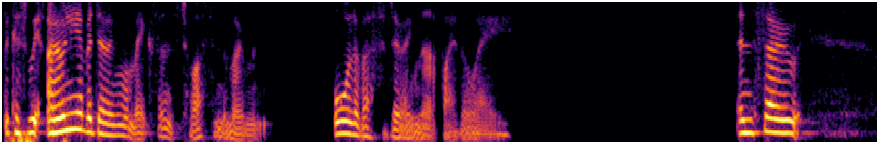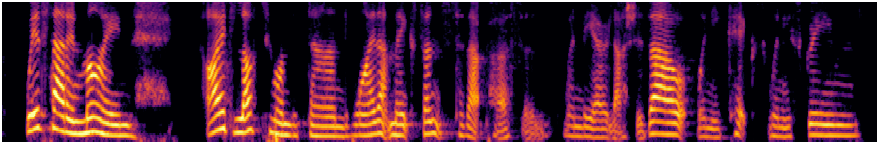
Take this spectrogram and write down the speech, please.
because we're only ever doing what makes sense to us in the moment. All of us are doing that, by the way. And so, with that in mind, I'd love to understand why that makes sense to that person when Leo lashes out, when he kicks, when he screams.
